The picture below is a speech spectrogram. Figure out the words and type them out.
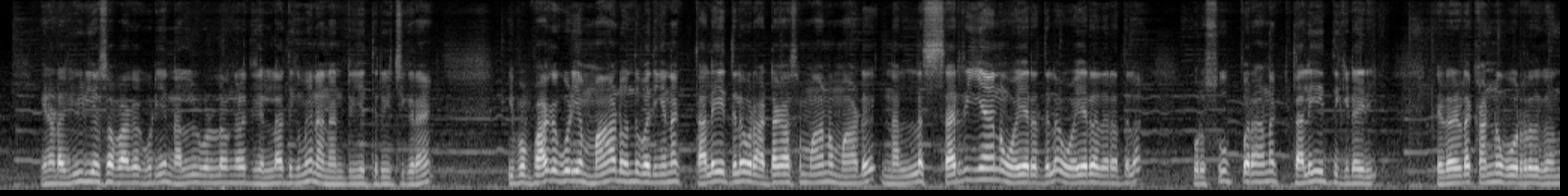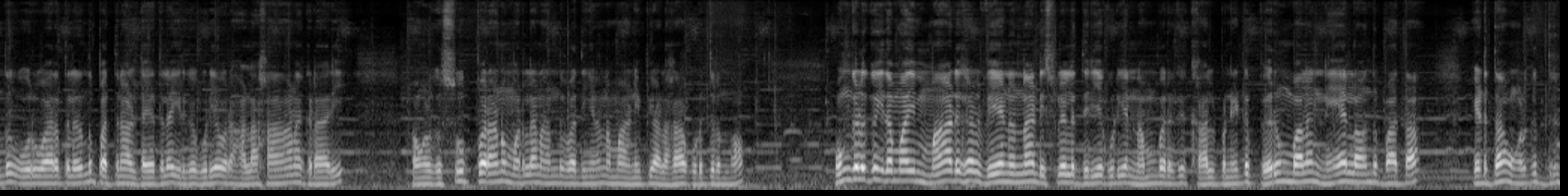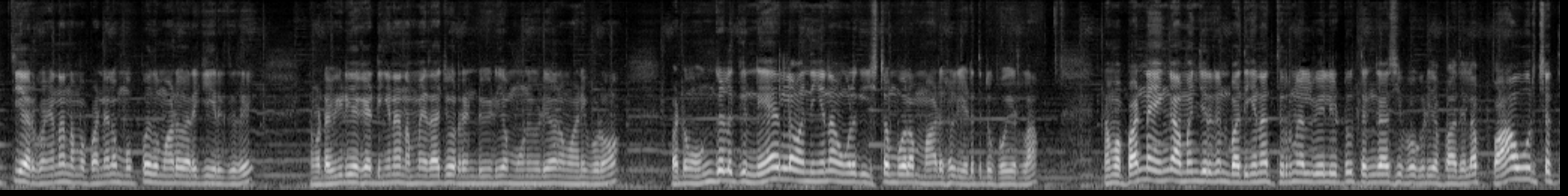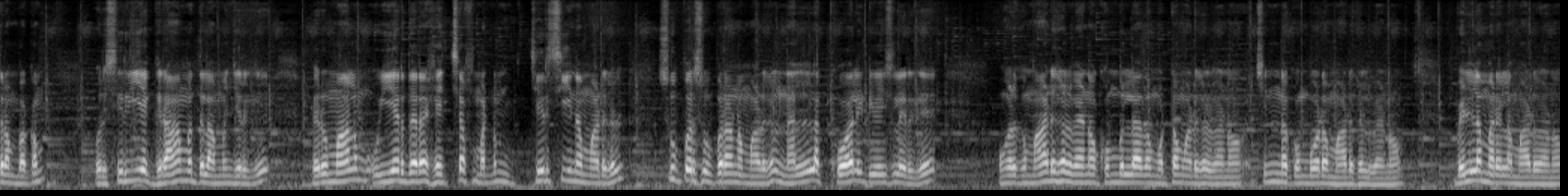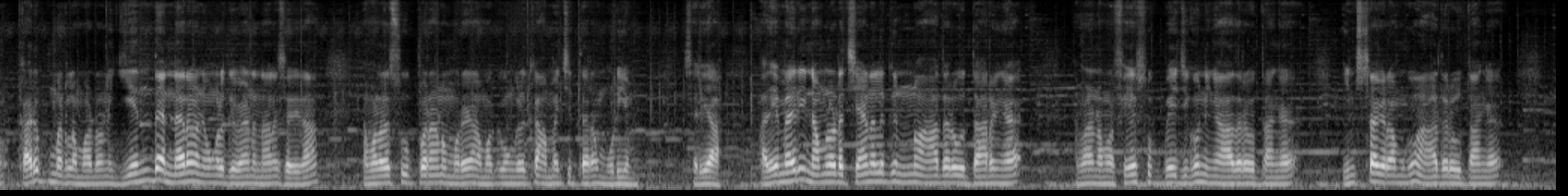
என்னோடய வீடியோஸை பார்க்கக்கூடிய நல் உள்ளவங்களுக்கு எல்லாத்துக்குமே நான் நன்றியை தெரிவிச்சுக்கிறேன். இப்போ பார்க்கக்கூடிய மாடு வந்து பார்த்திங்கன்னா தலையத்தில் ஒரு அட்டகாசமான மாடு நல்ல சரியான உயரத்தில் உயர தரத்தில் ஒரு சூப்பரான தலையத்து கிடாரி. கிடாரிட கண்ணு போடுறதுக்கு வந்து ஒரு வாரத்துலேருந்து பத்து நாள் டயத்தில் இருக்கக்கூடிய ஒரு அழகான கிடாரி. அவங்களுக்கு சூப்பரான முறையில் நான் வந்து பார்த்திங்கன்னா நம்ம அனுப்பி அழகாக கொடுத்துருந்தோம். உங்களுக்கு இதை மாதிரி மாடுகள் வேணும்னா டிஸ்பிளேயில் தெரியக்கூடிய நம்பருக்கு கால் பண்ணிவிட்டு பெரும்பாலும் நேரில் வந்து பார்த்தா எடுத்தால் உங்களுக்கு திருப்தியாக இருக்கும். ஏன்னா நம்ம பண்ணையில் முப்பது மாடு வரைக்கும் இருக்குது. நம்மகிட்ட வீடியோ கேட்டிங்கன்னா நம்ம ஏதாச்சும் ஒரு ரெண்டு வீடியோ மூணு வீடியோ நம்ம அனுப்பிவிடுவோம். பட் உங்களுக்கு நேரில் வந்தீங்கன்னா உங்களுக்கு இஷ்டம் போல் மாடுகள் எடுத்துகிட்டு போயிடலாம். நம்ம பண்ணை எங்கே அமைஞ்சிருக்குன்னு பார்த்தீங்கன்னா திருநெல்வேலி டு தென்காசி போகக்கூடிய பாதையில் பாவூர் சத்திரம் பக்கம் ஒரு சிறிய கிராமத்தில் அமைஞ்சிருக்கு. பெரும்பாலும் உயர்தர ஹெச்எஃப் மற்றும் ஜெர்சியின மாடுகள் சூப்பர் சூப்பரான மாடுகள் நல்ல குவாலிட்டி வைஸில் இருக்குது உங்களுக்கு மாடுகள் வேணும் கொம்பு இல்லாத மொட்டை மாடுகள் வேணும் சின்ன கொம்போட மாடுகள் வேணும் வெள்ளை மரையில் மாடு வேணும் கருப்பு மரில் மாடு வேணும் எந்த நிறம் உங்களுக்கு வேணும்னாலும் சரி தான் நம்மளால் சூப்பரான முறையாக நமக்கு உங்களுக்கு அமைச்சு தர முடியும். சரியா? அதே மாதிரி நம்மளோட சேனலுக்கு இன்னும் ஆதரவு தாருங்க. அப்புறம் நம்ம ஃபேஸ்புக் பேஜுக்கும் நீங்கள் ஆதரவு தாங்க. இன்ஸ்டாகிராமுக்கும் ஆதரவு தாங்க.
